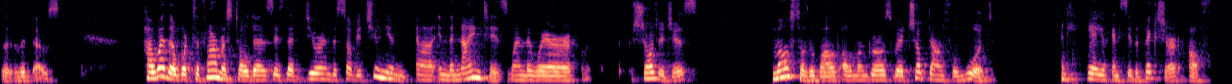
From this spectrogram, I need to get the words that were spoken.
with those. However, what the farmers told us is that during the Soviet Union uh, in the 90s, when there were shortages, most of the wild almond groves were chopped down for wood. And here you can see the picture of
